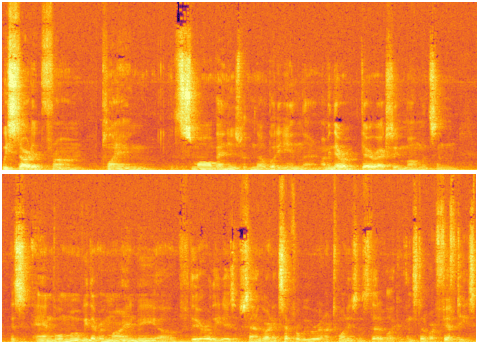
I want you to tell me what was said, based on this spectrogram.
we started from playing small venues with nobody in them. I mean, there were there were actually moments in this Anvil movie that reminded me of the early days of Soundgarden, except for we were in our twenties instead of like instead of our fifties.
